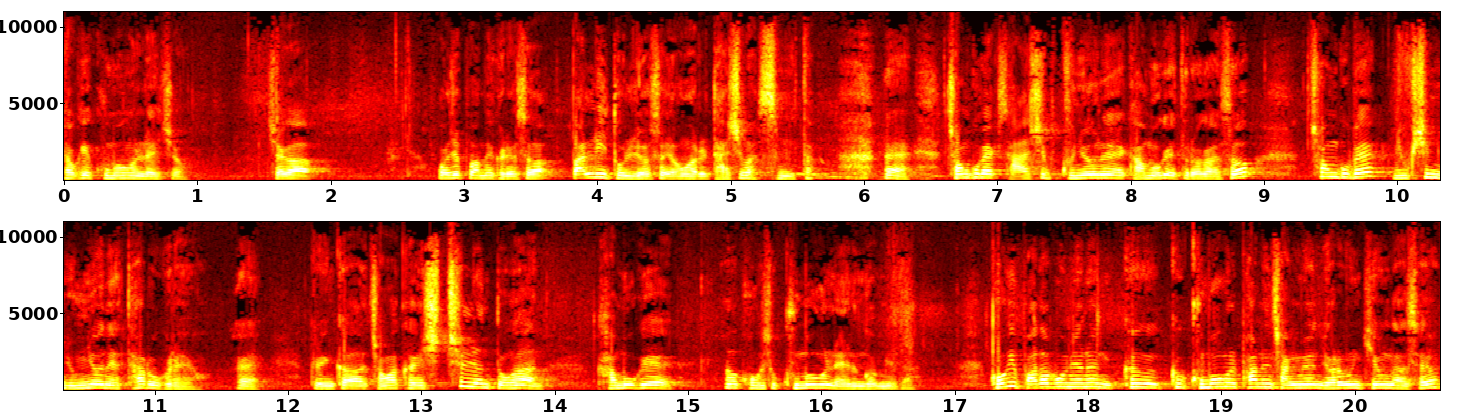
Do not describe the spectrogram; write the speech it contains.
벽에 구멍을 내죠. 제가 어젯밤에 그래서 빨리 돌려서 영화를 다시 봤습니다. 네, 1949년에 감옥에 들어가서 1966년에 타로 그래요. 네, 그러니까 정확하게 17년 동안 감옥에 어, 거기서 구멍을 내는 겁니다. 거기 받아보면은 그, 그 구멍을 파는 장면 여러분 기억나세요?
